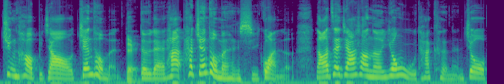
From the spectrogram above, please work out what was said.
俊浩比较 gentleman，对对不对？他他 gentleman 很习惯了，然后再加上呢，庸武他可能就。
